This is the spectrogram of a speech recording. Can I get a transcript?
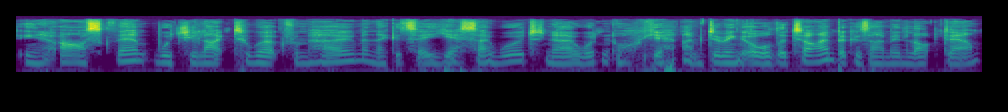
you know, ask them, would you like to work from home? And they could say, yes, I would. No, I wouldn't. Or yeah, I'm doing it all the time because I'm in lockdown.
